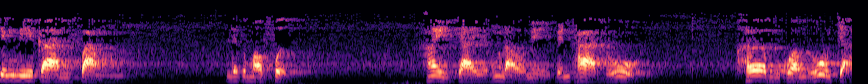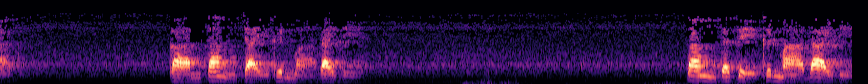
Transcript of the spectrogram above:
จึงมีการฟังแล้วก็มาฝึก ให้ใจของเรานี่ เป็นธาตุรู้ เพิ่มความรู้จาก การตั้งใจขึ้นมาได้ดี ตั้งสติขึ้นมาได้ดี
